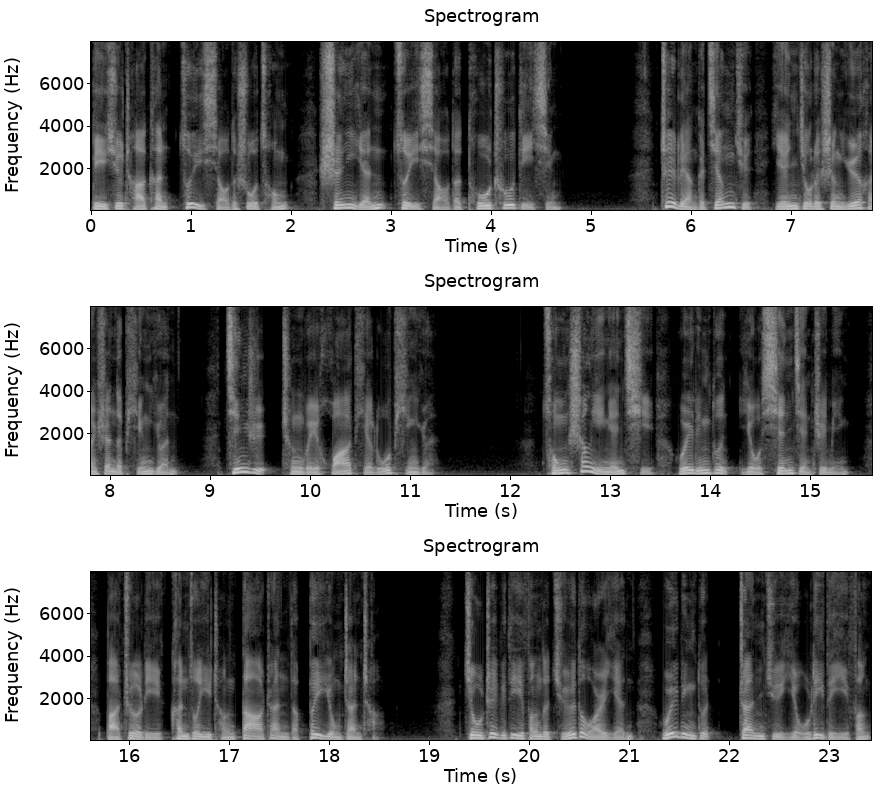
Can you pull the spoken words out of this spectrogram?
必须查看最小的树丛，深研最小的突出地形。这两个将军研究了圣约翰山的平原。今日称为滑铁卢平原。从上一年起，威灵顿有先见之明，把这里看作一场大战的备用战场。就这个地方的决斗而言，威灵顿占据有利的一方，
